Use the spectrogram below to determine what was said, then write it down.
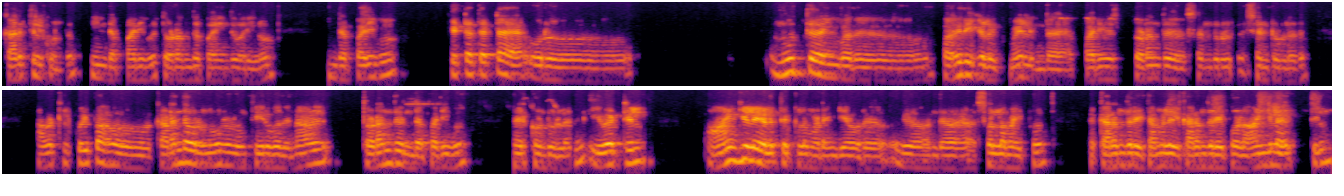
கருத்தில் கொண்டு இந்த பதிவு தொடர்ந்து பயந்து வருகிறோம். இந்த பதிவு கிட்டத்தட்ட ஒரு நூத்தி ஐம்பது பகுதிகளுக்கு மேல் இந்த பதிவு தொடர்ந்து சென்று சென்றுள்ளது. அவற்றில் குறிப்பாக கடந்த ஒரு நூறு நூத்தி இருபது நாள் தொடர்ந்து இந்த பதிவு மேற்கொண்டுள்ளது. இவற்றில் ஆங்கில எழுத்துக்களும் அடங்கிய ஒரு அந்த சொல்லமைப்பு கரந்துரை தமிழில் கரந்துரை போல் ஆங்கிலத்திலும்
